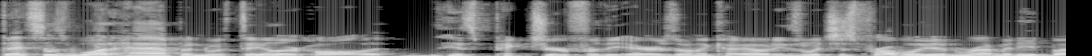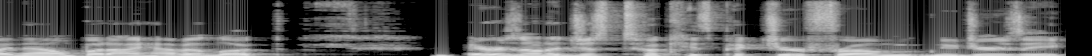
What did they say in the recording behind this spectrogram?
This is what happened with Taylor Hall. His picture for the Arizona Coyotes, which has probably been remedied by now, but I haven't looked. Arizona just took his picture from New Jersey,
